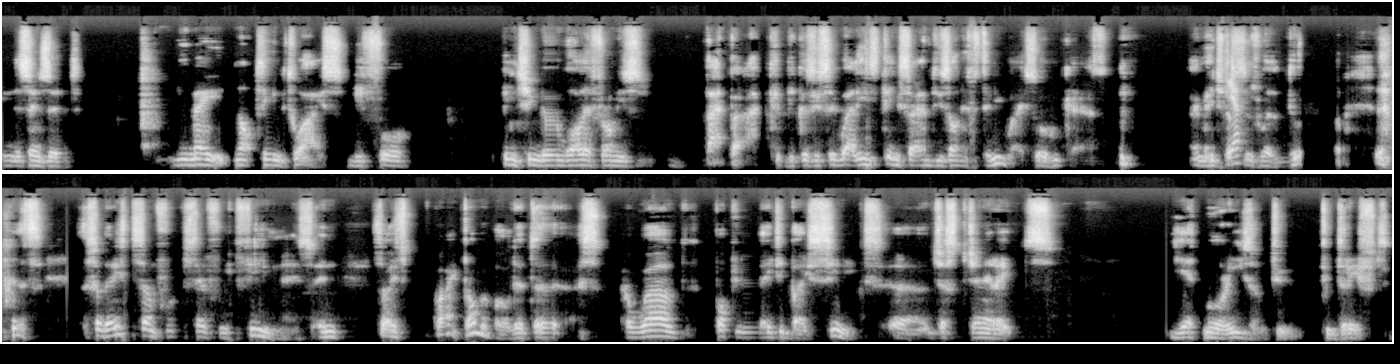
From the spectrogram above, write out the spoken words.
in the sense that you may not think twice before pinching the wallet from his backpack because he said, well, he thinks I am dishonest anyway, so who cares? I may just yeah. as well do it. so there is some self-fulfillingness. And so it's quite probable that uh, a world populated by cynics uh, just generates yet more reason to, to drift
